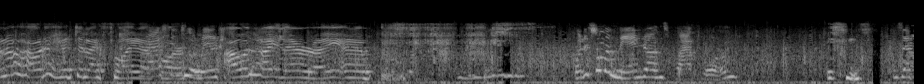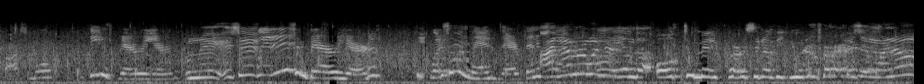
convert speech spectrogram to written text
don't know how the heck did I fly that Crashed far. into a man- I was right there, right? And If on this platform? it, Is that possible? I think it's barriered. I mean, is Wait, it? it isn't barriered. What if someone landed there? Then it's I like, remember when I am the ultimate person of the universe. Listen, one know,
